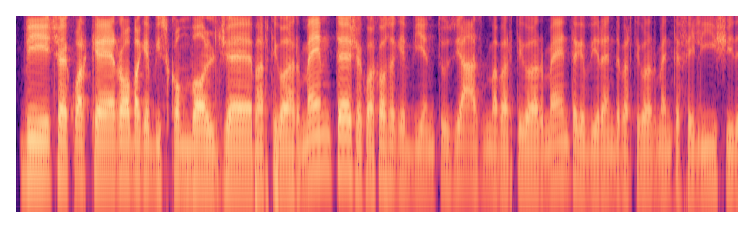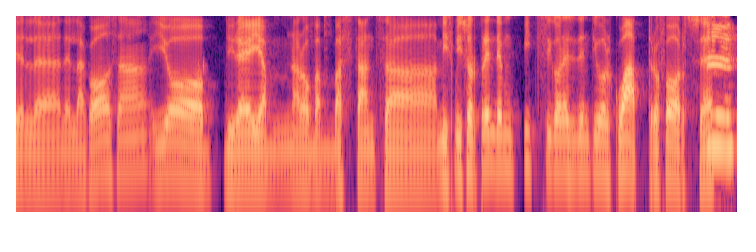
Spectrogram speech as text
Vi, c'è qualche roba che vi sconvolge particolarmente? C'è qualcosa che vi entusiasma particolarmente, che vi rende particolarmente felici del, della cosa? Io direi una roba abbastanza... Mi, mi sorprende un pizzico Resident Evil 4 forse, mm.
